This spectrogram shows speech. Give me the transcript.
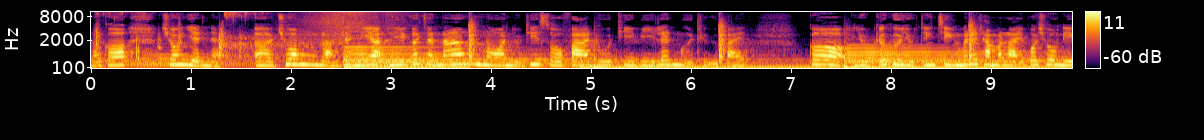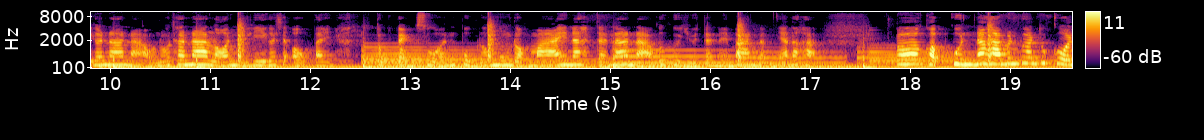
แล้วก็ช่วงเย็นเนี่ยช่วงหลังจากนี้ลีก็จะนั่งนอนอยู่ที่โซฟาดูทีวีเล่นมือถือไป ก็หยุดก็คือหยุดจริง ๆ ไม่ได้ทำอะไรเพราะช่วงนี้ก็หน้าหนาวเนอะถ้าหน้าร้อนเนี่ยลีก็จะออกไปตกแต่งสวนปลูกดอกมงดอกไม้นะแต่หน้าหนาวก็คืออยู่แต่ในบ้านแบบนี้แหละค่ะก็ขอบคุณนะคะเพื่อนๆทุกคน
